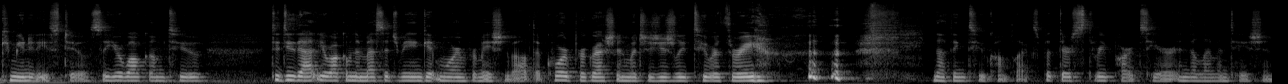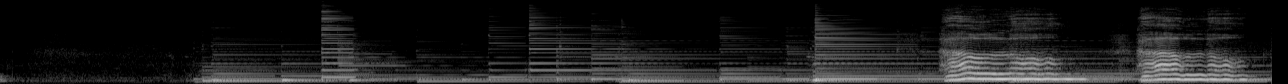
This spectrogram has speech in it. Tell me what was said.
communities too. So you're welcome to to do that. You're welcome to message me and get more information about the chord progression, which is usually two or three. Nothing too complex, but there's three parts here in the lamentation. How long, how long,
